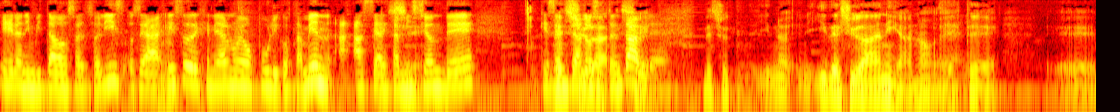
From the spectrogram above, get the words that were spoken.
eran invitados al Solís. O sea, eso de generar nuevos públicos también ha- hace a esta Mm. Sí. misión de que sea de un teatro ciudad- sustentable. sí, de su- y, no- y de ciudadanía, ¿no? Este, eh,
